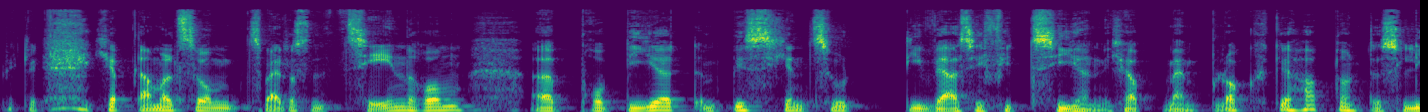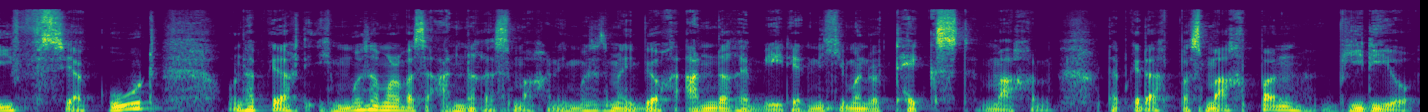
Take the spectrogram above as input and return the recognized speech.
wirklich, ich habe damals so um 2010 rum äh, probiert, ein bisschen zu diversifizieren. Ich habe meinen Blog gehabt und das lief sehr gut und habe gedacht, ich muss mal was anderes machen. Ich muss jetzt mal irgendwie auch andere Medien, nicht immer nur Text machen. Und habe gedacht, was macht man? Video.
